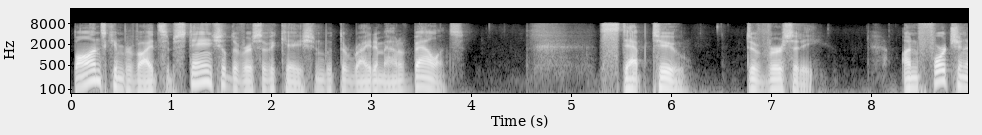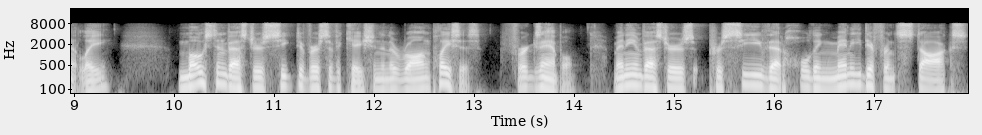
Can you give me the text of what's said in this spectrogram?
bonds can provide substantial diversification with the right amount of balance. Step 2 Diversity. Unfortunately, most investors seek diversification in the wrong places. For example, many investors perceive that holding many different stocks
